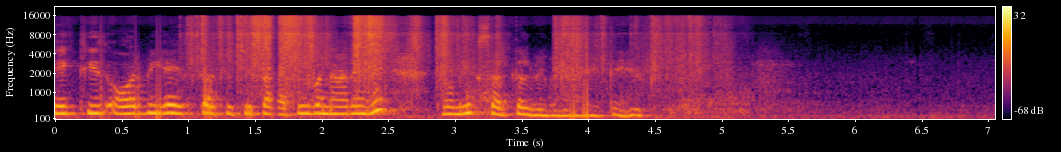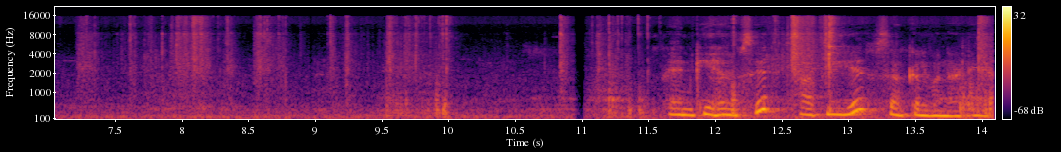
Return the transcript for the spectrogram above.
एक चीज़ और भी है इसका, क्योंकि पैटर्न बना रहे हैं तो हम एक सर्कल भी बना लेते हैं। पेन की हेल्प से आपने ये सर्कल बना लिया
